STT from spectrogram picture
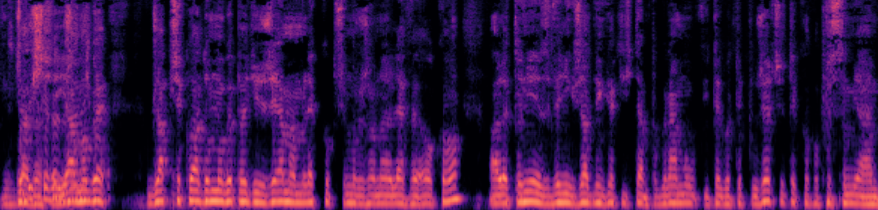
Zgadza się. Ja mogę, dla przykładu mogę powiedzieć, że ja mam lekko przymrużone lewe oko, ale to nie jest wynik żadnych jakichś tam programów i tego typu rzeczy, tylko po prostu miałem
